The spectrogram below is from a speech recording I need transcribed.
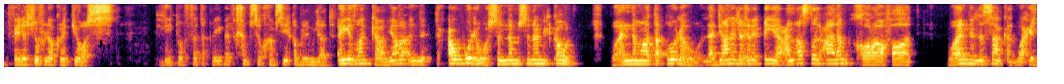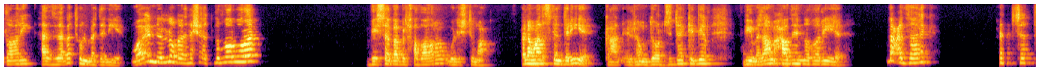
الفيلسوف لوكريتيوس اللي توفى تقريبا 55 قبل الميلاد أيضا كان يرى أن التحول هو سنة من سنن الكون وأن ما تقوله الأديان الإغريقية عن أصل العالم خرافات وأن الإنسان كان وحش ضاري هذبته المدنية وأن اللغة نشأت بالضرورة بسبب الحضارة والاجتماع. علماء الاسكندريه كان لهم دور جدا كبير في ملامح هذه النظرية. بعد ذلك حدثت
